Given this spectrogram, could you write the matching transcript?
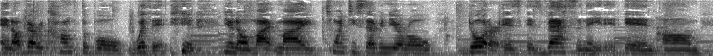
and are very comfortable with it. you know, my my 27 year old daughter is is vaccinated and um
